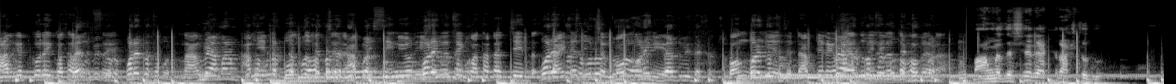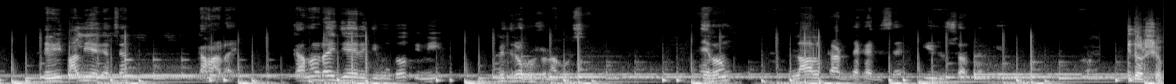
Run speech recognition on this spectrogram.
টার্গেট করে কথা ভাই, তুমি বলছে। করো, পরে কথা বলো। না আমি আমার আমি এটা বলতে বলতে হচ্ছে আপনি সিনিয়র হিসেবে যে কথাটা যে পরে দায়টা কথা বলো, দিচ্ছেন বন্ধ নিয়ে বন্ধ নিয়ে যেটা আপনি এটাকে বেয়াদবি দিলে তো হবে না। বাংলাদেশের এক রাষ্ট্রদূত তিনি পালিয়ে গেছেন কানাডায়। কানাডায় যে রীতিমতো তিনি বিদ্রোহ ঘোষণা করছেন এবং লাল কার্ড দেখা দিচ্ছে ইউনুস সরকারকে। দর্শক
